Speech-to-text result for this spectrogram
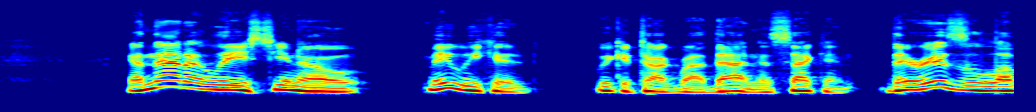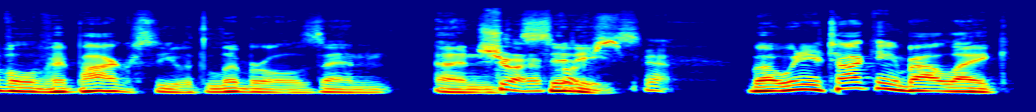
and that at least, you know, maybe we could we could talk about that in a second. There is a level of hypocrisy with liberals and and Sure, cities. Yeah. But when you're talking about like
